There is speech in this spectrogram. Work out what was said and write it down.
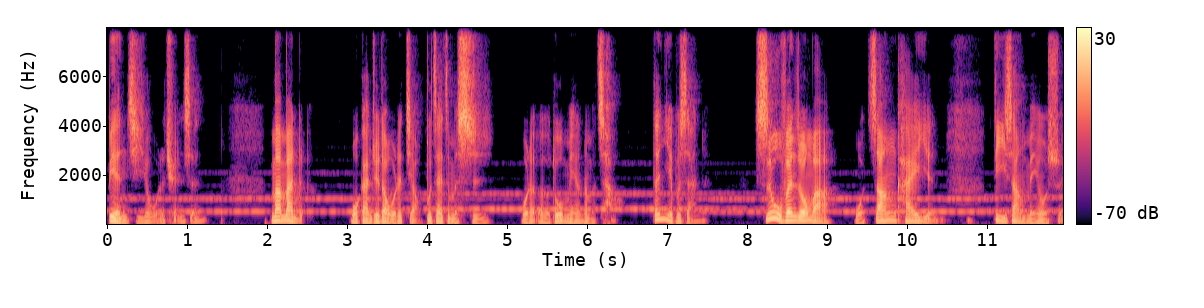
遍及了我的全身。慢慢的，我感觉到我的脚不再这么湿，我的耳朵没有那么吵，灯也不闪了。十五分钟吧，我张开眼，地上没有水，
